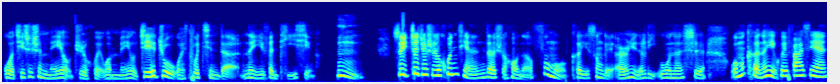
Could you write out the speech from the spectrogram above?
我其实是没有智慧，我没有接住我父亲的那一份提醒。嗯所以这就是婚前的时候呢，父母可以送给儿女的礼物呢，是我们可能也会发现，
